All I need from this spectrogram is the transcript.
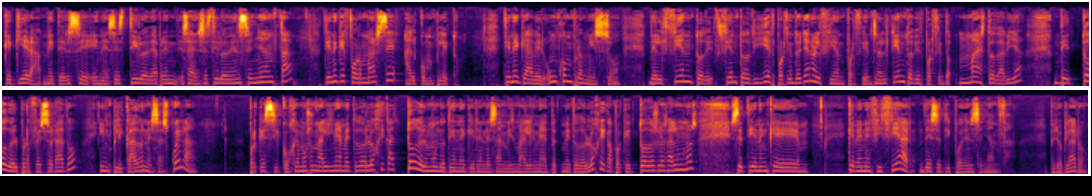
que quiera meterse en ese estilo de en ese estilo de enseñanza, tiene que formarse al completo. Tiene que haber un compromiso del 110%, ya no el 100%, sino el 110% más todavía de todo el profesorado implicado en esa escuela. Porque si cogemos una línea metodológica, todo el mundo tiene que ir en esa misma línea metodológica, porque todos los alumnos se tienen que, que beneficiar de ese tipo de enseñanza. Pero claro,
